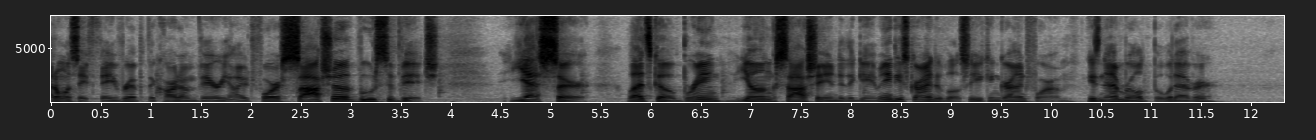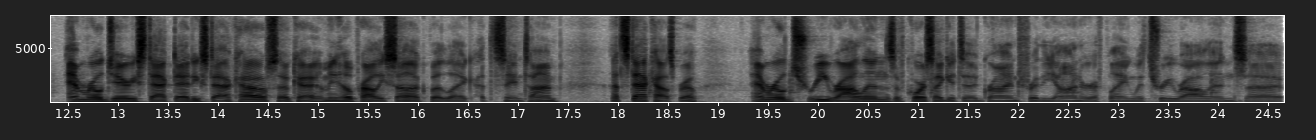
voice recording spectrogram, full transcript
I don't want to say favorite, but the card I'm very hyped for Sasha Vujacic. Yes, sir. Let's go. Bring young Sasha into the game. And he's grindable, so you can grind for him. He's an emerald, but whatever. Emerald Jerry Stacked Eddie Stackhouse. Okay. I mean, he'll probably suck, but like at the same time, that's Stackhouse, bro. Emerald Tree Rollins. Of course, I get to grind for the honor of playing with Tree Rollins. Uh,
